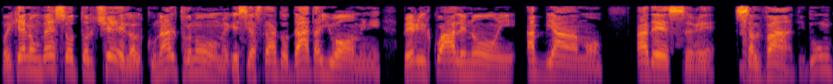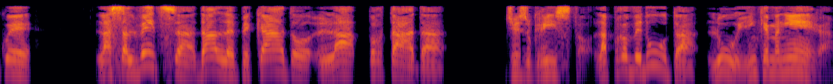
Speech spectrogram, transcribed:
poiché non v'è sotto il cielo alcun altro nome che sia stato dato agli uomini per il quale noi abbiamo ad essere salvati. Dunque la salvezza dal peccato l'ha portata Gesù Cristo, l'ha provveduta Lui, in che maniera?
